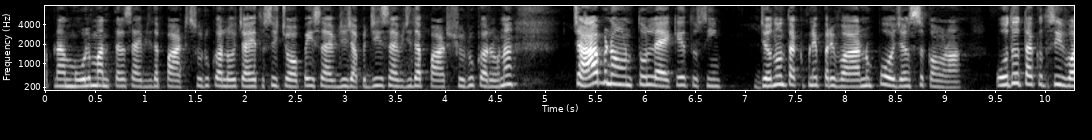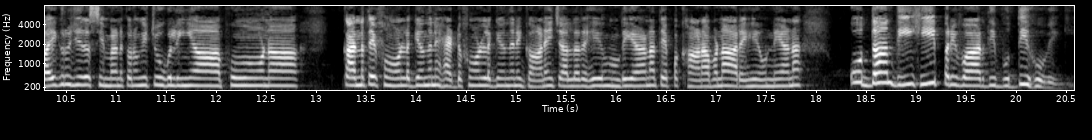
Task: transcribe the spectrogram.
ਆਪਣਾ ਮੂਲ ਮੰਤਰ ਸਾਹਿਬ ਜੀ ਦਾ ਪਾਠ ਸ਼ੁਰੂ ਕਰ ਲਓ, ਚਾਹੇ ਤੁਸੀਂ ਚੌਪਈ ਸਾਹਿਬ ਜੀ, ਜਪਜੀ ਸਾਹਿਬ ਜੀ ਦਾ ਪਾਠ ਸ਼ੁਰੂ ਕਰੋ ਨਾ, ਚਾਹ ਬਣਾਉਣ ਤੋਂ ਲੈ ਕੇ ਤੁਸੀਂ ਜਦੋਂ ਤੱਕ ਆਪਣੇ ਪਰਿਵਾਰ ਨੂੰ ਭੋਜਨ ਸਕਾਉਣਾ, ਉਦੋਂ ਤੱਕ ਤੁਸੀਂ ਵਾਹਿਗੁਰੂ ਜੀ ਦਾ ਸਿਮਰਨ ਕਰੋਗੇ, ਚੁਗਲੀਆਂ, ਫੋਨ, ਕੰਨ ਤੇ ਫੋਨ ਲੱਗੇ ਹੁੰਦੇ ਨੇ, ਹੈੱਡਫੋਨ ਲੱਗੇ ਹੁੰਦੇ ਨੇ, ਗਾਣੇ ਚੱਲ ਰਹੇ ਹੁੰਦੇ ਆ ਨਾ, ਤੇ ਆਪਾਂ ਖਾਣਾ ਬਣਾ ਰਹੇ ਹੁੰਨੇ ਆ ਨਾ, ਉਦਾਂ ਦੀ ਹੀ ਪਰਿਵਾਰ ਦੀ ਬੁੱਧੀ ਹੋਵੇਗੀ।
